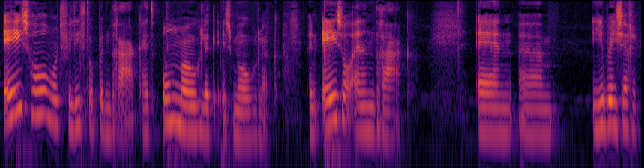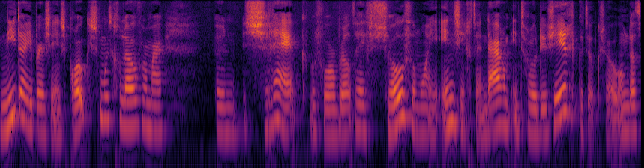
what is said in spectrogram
Ezel wordt verliefd op een draak. Het onmogelijk is mogelijk. Een ezel en een draak. En um, hierbij zeg ik niet dat je per se in sprookjes moet geloven, maar een Shrek bijvoorbeeld heeft zoveel mooie inzichten. En daarom introduceer ik het ook zo. Omdat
